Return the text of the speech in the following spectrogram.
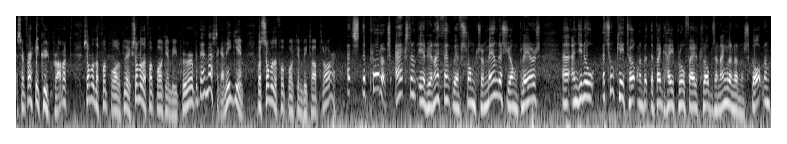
it's a very good product. Some of the football players, some of the football can be poor, but then that's like any game. But some of the football can be top drawer. It's the product's excellent, Adrian. I think we have some tremendous young players, uh, and you know it's okay talking about the big high-profile clubs in England and in Scotland.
